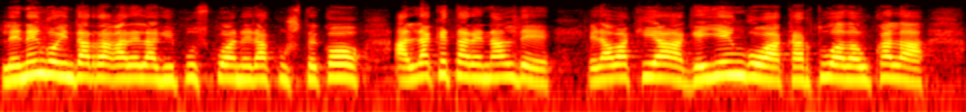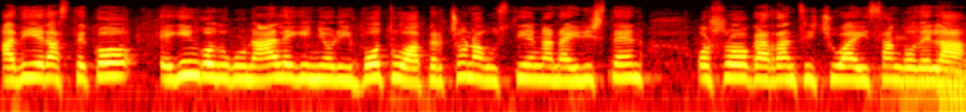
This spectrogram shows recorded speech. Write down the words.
lehenengo indarra garela gipuzkoan erakusteko aldaketaren alde erabakia gehiengoak hartua daukala adierazteko egingo duguna alegin hori botua pertsona guztien gana iristen oso garrantzitsua izango dela.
